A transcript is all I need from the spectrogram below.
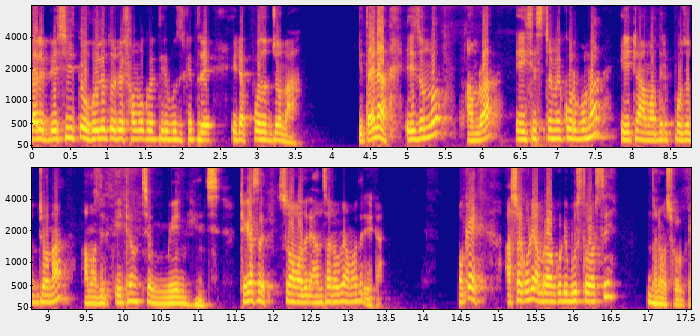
তাহলে বেশি তো হইলে তো এটা সমগ্র ত্রিভুজের ক্ষেত্রে এটা প্রযোজ্য না। তাই না? এই জন্য আমরা এই সিস্টেমে করব না, এটা আমাদের প্রযোজ্য না, আমাদের এটা হচ্ছে মেন হিঞ্জ ঠিক আছে? সো আমাদের অ্যান্সার হবে আমাদের এটা। ওকে আশা করি আমরা অঙ্কটি বুঝতে পারছি। ধন্যবাদ সকলকে।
